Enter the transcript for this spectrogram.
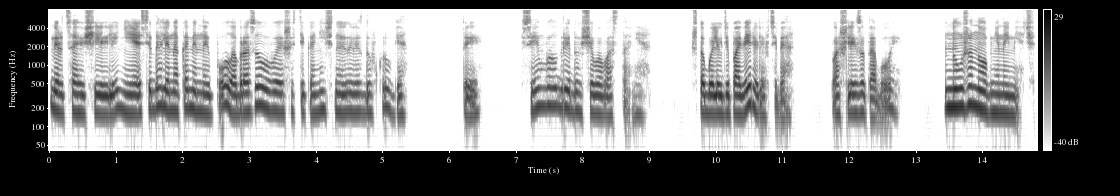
Мерцающие линии оседали на каменный пол, образовывая шестиконечную звезду в круге. Ты символ грядущего восстания. Чтобы люди поверили в тебя, пошли за тобой. Нужен огненный меч,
